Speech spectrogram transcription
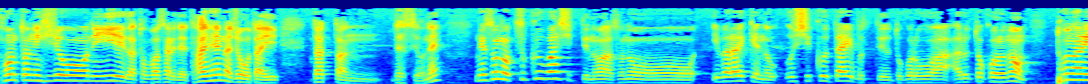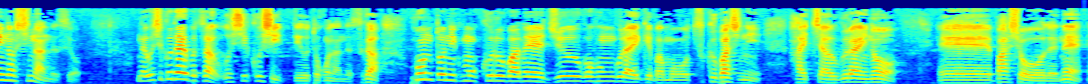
本当に非常に家が飛ばされて大変な状態だったんですよね。で、そのつくば市っていうのは、その、茨城県の牛久大仏っていうところがあるところの隣の市なんですよ。で、牛久大仏は牛久市っていうとこなんですが、本当にもう車で15分ぐらい行けばもうつくば市に入っちゃうぐらいの、えー、場所でね、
